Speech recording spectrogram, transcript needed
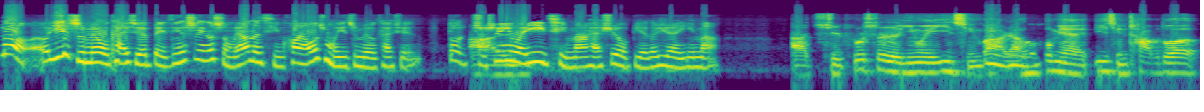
那一直没有开学，北京是一个什么样的情况呀？为什么一直没有开学？都只是因为疫情吗？还是有别的原因吗？啊，起初是因为疫情吧，然后后面疫情差不多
